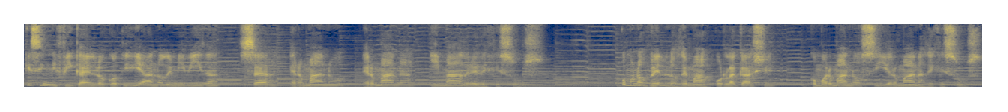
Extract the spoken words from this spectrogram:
¿Qué significa en lo cotidiano de mi vida ser hermano, hermana y madre de Jesús? ¿Cómo nos ven los demás por la calle como hermanos y hermanas de Jesús,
